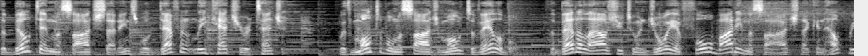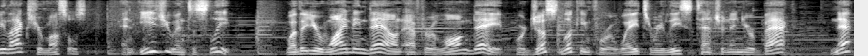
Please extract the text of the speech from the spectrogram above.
the built in massage settings will definitely catch your attention. With multiple massage modes available, the bed allows you to enjoy a full body massage that can help relax your muscles and ease you into sleep. Whether you're winding down after a long day or just looking for a way to release tension in your back, neck,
